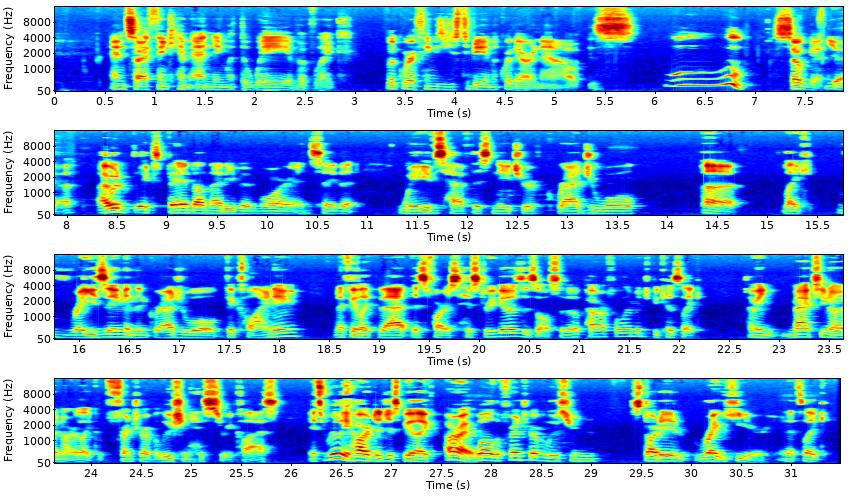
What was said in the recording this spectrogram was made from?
And so I think him ending with the wave of like, look where things used to be and look where they are now is ooh, so good. yeah i would expand on that even more and say that waves have this nature of gradual uh like raising and then gradual declining and i feel like that as far as history goes is also a powerful image because like i mean max you know in our like french revolution history class it's really hard to just be like all right well the french revolution started right here and it's like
